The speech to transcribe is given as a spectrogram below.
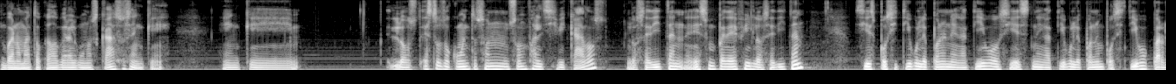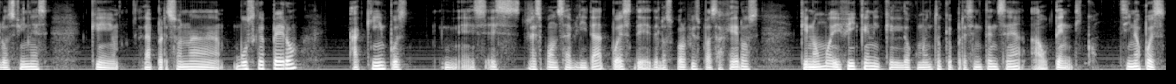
bueno, me ha tocado ver algunos casos en que en que los, estos documentos son, son falsificados, los editan, es un PDF y los editan. Si es positivo le ponen negativo, si es negativo le ponen positivo para los fines que la persona busque, pero aquí pues es, responsabilidad pues de, de, los propios pasajeros que no modifiquen y que el documento que presenten sea auténtico. Si no pues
